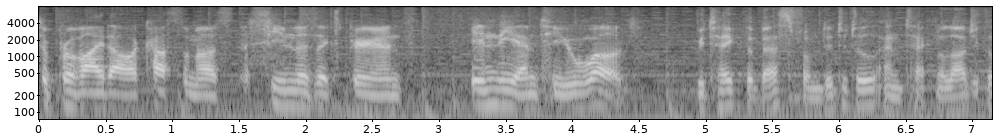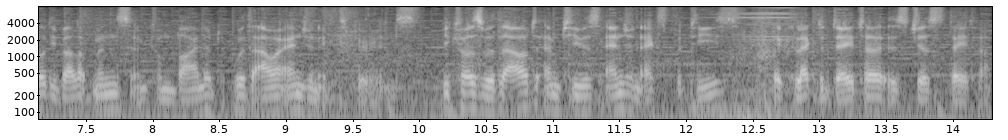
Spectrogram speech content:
to provide our customers a seamless experience in the MTU world. We take the best from digital and technological developments and combine it with our engine experience. Because without MTU's engine expertise, the collected data is just data.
